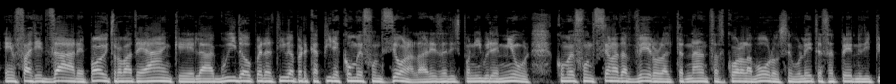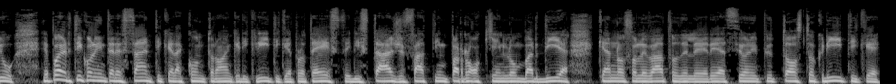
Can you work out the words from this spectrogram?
enfatizzare. Poi trovate anche la guida operativa per capire come funziona, la resa disponibile MUR, come funziona davvero l'alternanza scuola-lavoro, se volete saperne di più. E poi articoli articoli interessanti che raccontano anche di critiche, proteste, di stage fatti in parrocchia in Lombardia che hanno sollevato delle reazioni piuttosto critiche,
